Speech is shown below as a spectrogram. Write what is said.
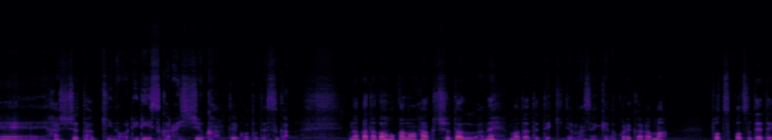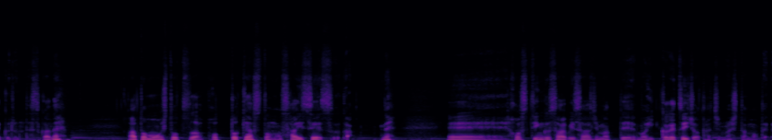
えー、ハッシュタグ機能リリースから1週間ということですがなかなか他のハッシュタグがねまだ出てきてませんけどこれからまあポツポツ出てくるんですかね。あともう一つは、ポッドキャストの再生数がね、えー、ホスティングサービス始まってもう1ヶ月以上経ちましたので、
